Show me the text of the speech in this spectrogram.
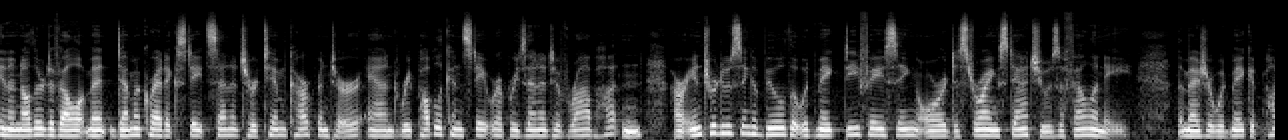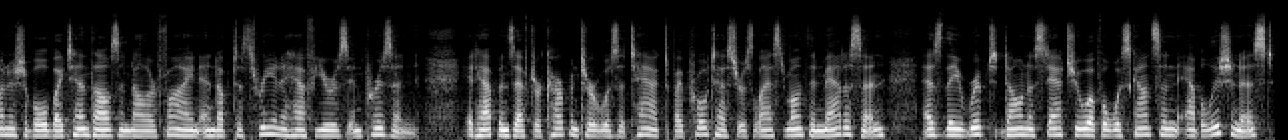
In another development, Democratic State Senator Tim Carpenter and Republican State Representative Rob Hutton are introducing a bill that would make defacing or destroying statues a felony. The measure would make it punishable by $10,000 fine and up to three and a half years in prison. It happens after Carpenter was attacked by protesters last month in Madison as they ripped down a statue of a Wisconsin abolitionist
